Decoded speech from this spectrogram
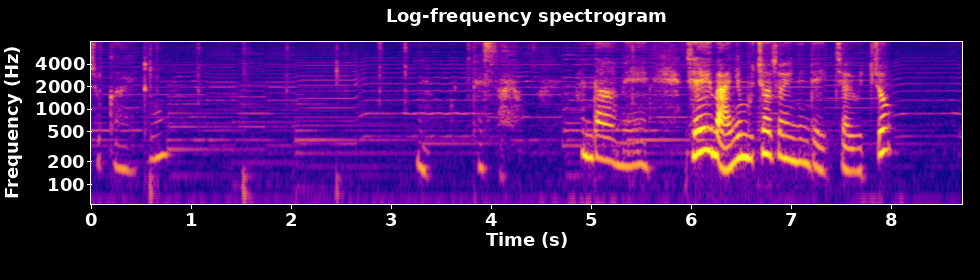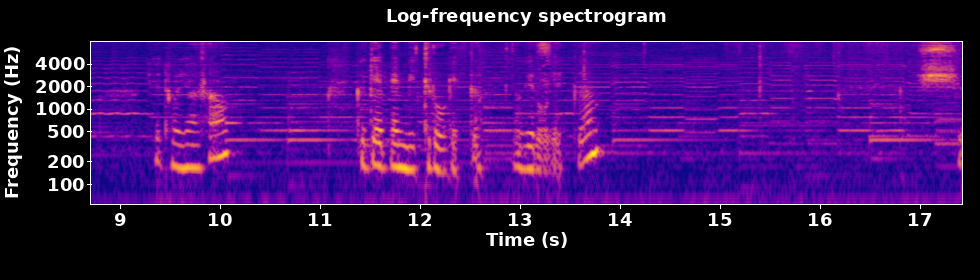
반대쪽 가에도. 음, 됐어요. 한 다음에 제일 많이 묻혀져 있는 데 있죠, 이쪽? 돌려서 그게 맨 밑으로 오게끔 여기로 오게끔. 슈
